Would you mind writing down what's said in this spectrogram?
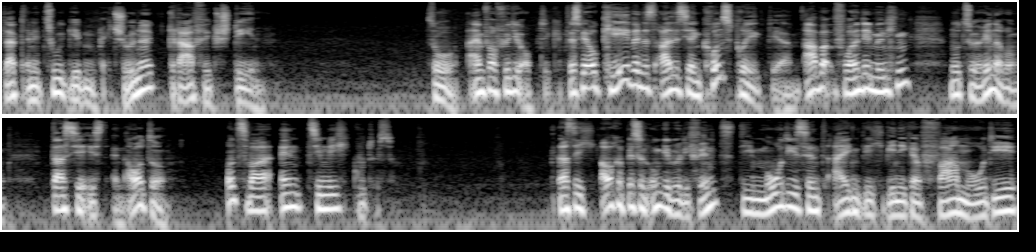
bleibt eine zugegeben recht schöne Grafik stehen. So, einfach für die Optik. Das wäre okay, wenn das alles hier ein Kunstprojekt wäre. Aber Freunde in München, nur zur Erinnerung, das hier ist ein Auto. Und zwar ein ziemlich gutes. Was ich auch ein bisschen ungewöhnlich finde, die Modi sind eigentlich weniger Fahrmodi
